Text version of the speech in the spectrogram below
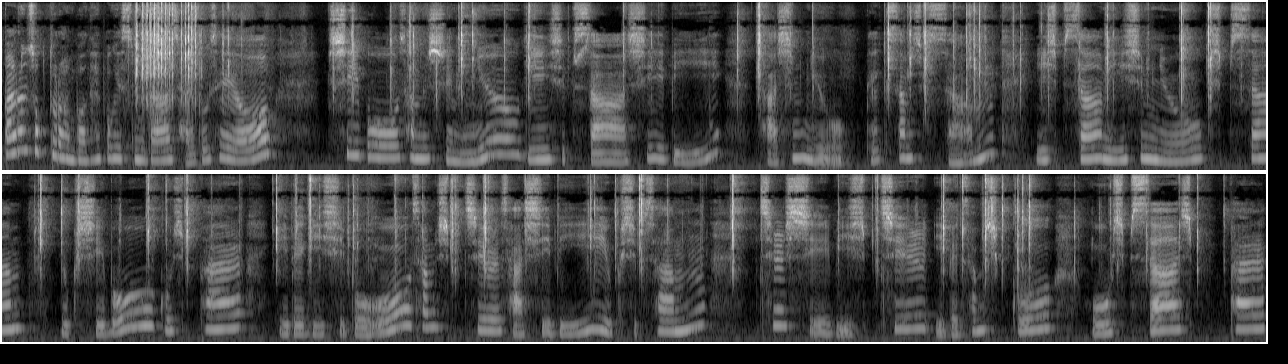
빠른 속도로 한번 해보겠습니다. 잘 보세요. 15, 36, 24, 12, 46, 133, 23, 26, 13, 65, 98, 225, 37, 42, 63, 70, 27, 239, 54, 18,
